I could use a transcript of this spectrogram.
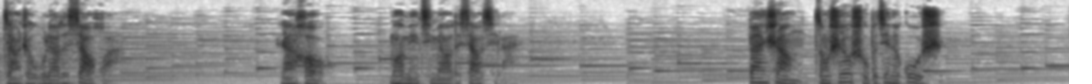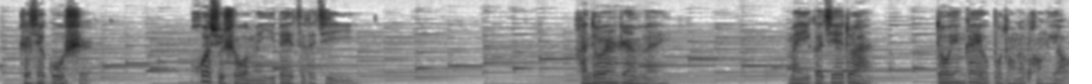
讲着无聊的笑话，然后莫名其妙的笑起来。班上总是有数不尽的故事，这些故事或许是我们一辈子的记忆。很多人认为，每一个阶段都应该有不同的朋友，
